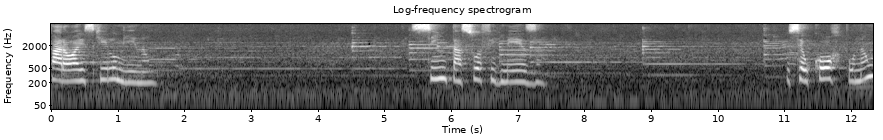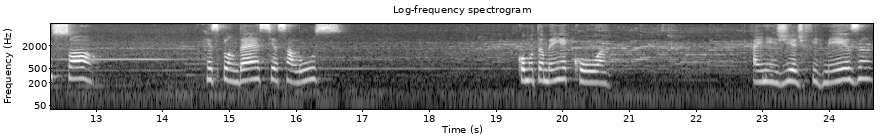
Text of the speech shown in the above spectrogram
faróis que iluminam. Sinta a sua firmeza o seu corpo não só resplandece essa luz, como também ecoa a energia de firmeza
